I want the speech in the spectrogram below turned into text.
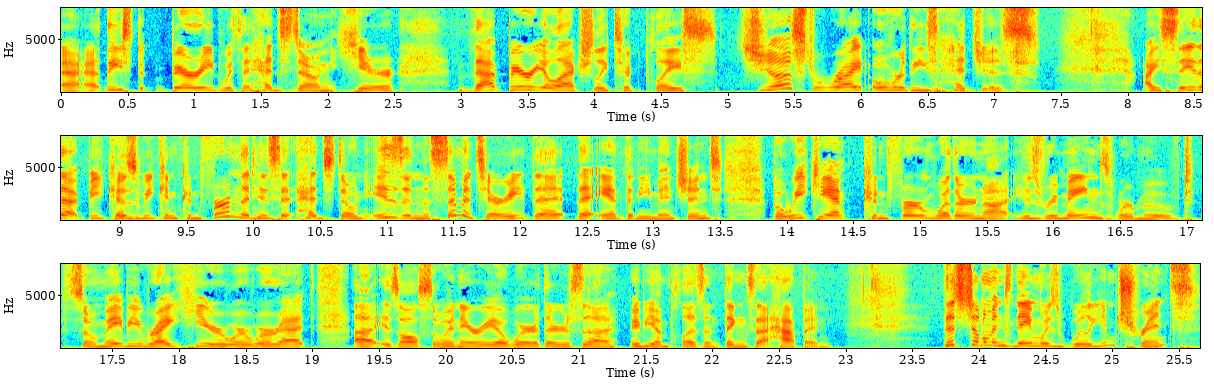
at least buried with a headstone here, that burial actually took place just right over these hedges. I say that because we can confirm that his headstone is in the cemetery that, that Anthony mentioned, but we can't confirm whether or not his remains were moved. So maybe right here where we're at uh, is also an area where there's uh, maybe unpleasant things that happen. This gentleman's name was William Trent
